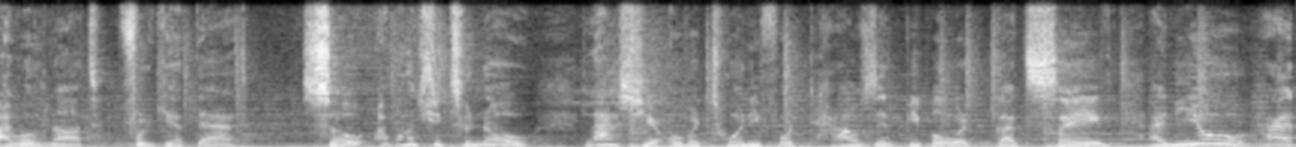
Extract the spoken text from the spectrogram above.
I will not forget that? So I want you to know, last year over 24,000 people were got saved and you had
